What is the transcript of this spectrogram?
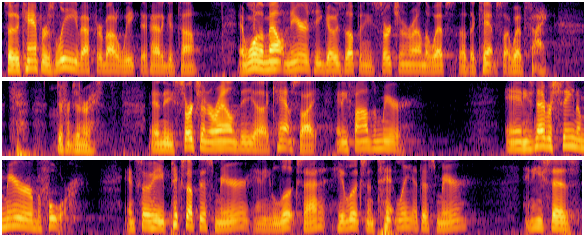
so the campers leave after about a week. They've had a good time, and one of the mountaineers he goes up and he's searching around the web uh, the campsite website, different generations, and he's searching around the uh, campsite and he finds a mirror, and he's never seen a mirror before. And so he picks up this mirror and he looks at it. He looks intently at this mirror and he says,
